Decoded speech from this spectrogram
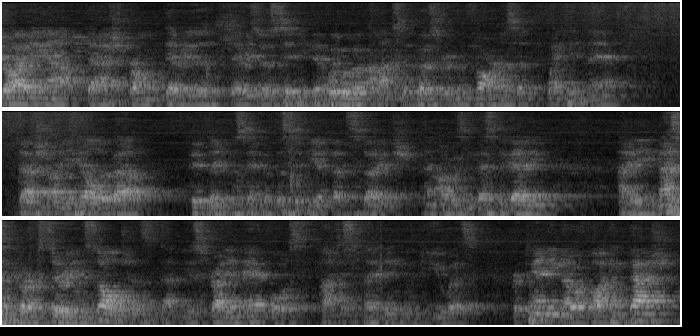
driving out Daesh from ez-Zor city. That we were amongst the first group of foreigners that went in there. Daesh only held about 15% of the city at that stage, and I was investigating a massacre of Syrian soldiers that the Australian Air Force participated in with the US, pretending they were fighting Daesh.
